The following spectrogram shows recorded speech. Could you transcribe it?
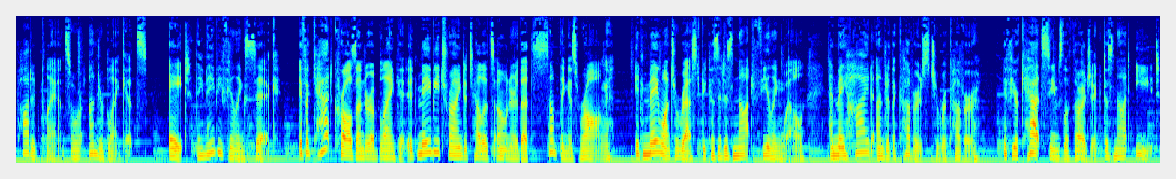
potted plants, or under blankets. 8. They may be feeling sick. If a cat crawls under a blanket, it may be trying to tell its owner that something is wrong. It may want to rest because it is not feeling well and may hide under the covers to recover. If your cat seems lethargic, does not eat,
